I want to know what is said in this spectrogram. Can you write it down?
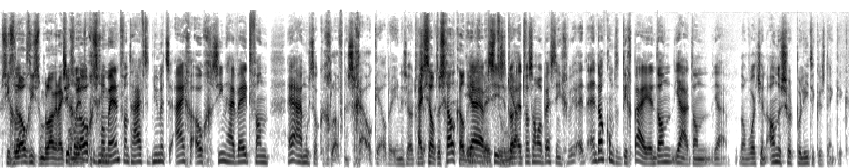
Psychologisch een belangrijk psychologisch moment. Psychologisch moment, want hij heeft het nu met zijn eigen ogen gezien. Hij weet van, hè, hij moest ook geloof ik een schuilkelder in en zo. hij is zelf de schuilkelder ja, ja, precies. Toen, het, het, was allemaal best ingewikkeld. En, en dan komt het dichtbij en dan, ja, dan, ja, dan word je een ander soort politicus, denk ik.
